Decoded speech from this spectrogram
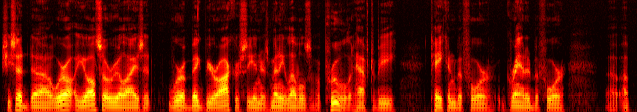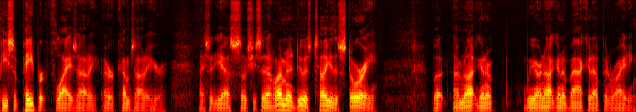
She said, uh, we're, you also realize that we're a big bureaucracy and there's many levels of approval that have to be taken before, granted before a piece of paper flies out of, or comes out of here. I said, yes. So she said, what I'm going to do is tell you the story but I'm not going to, we are not going to back it up in writing.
